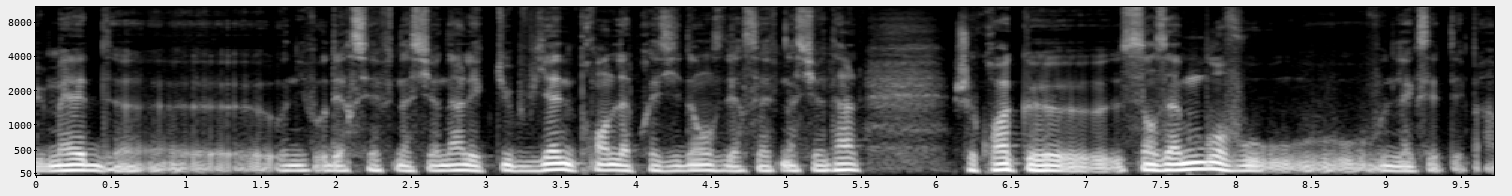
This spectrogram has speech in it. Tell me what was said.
m'aides euh, au niveau d'RCF National et que tu viennes prendre la présidence d'RCF National. Je crois que sans amour, vous, ne l'acceptez pas.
